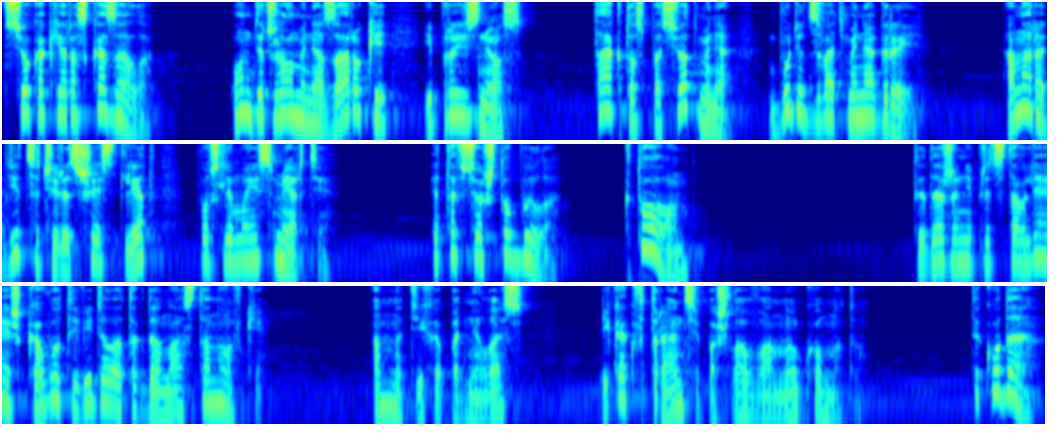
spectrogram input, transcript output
все, как я рассказала. Он держал меня за руки и произнес, «Та, кто спасет меня, будет звать меня Грей. Она родится через шесть лет после моей смерти. Это все, что было. Кто он?» «Ты даже не представляешь, кого ты видела тогда на остановке». Анна тихо поднялась и как в трансе пошла в ванную комнату. «Ты куда?»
